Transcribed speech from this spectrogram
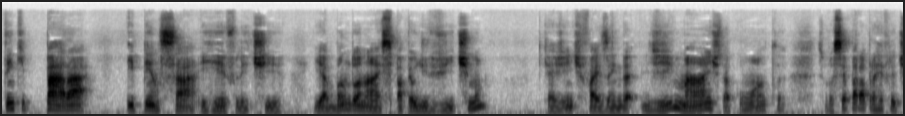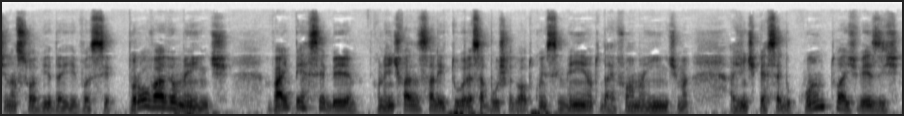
tem que parar e pensar e refletir e abandonar esse papel de vítima que a gente faz ainda demais da conta. Se você parar para refletir na sua vida aí, você provavelmente vai perceber quando a gente faz essa leitura, essa busca do autoconhecimento, da reforma íntima, a gente percebe o quanto às vezes,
